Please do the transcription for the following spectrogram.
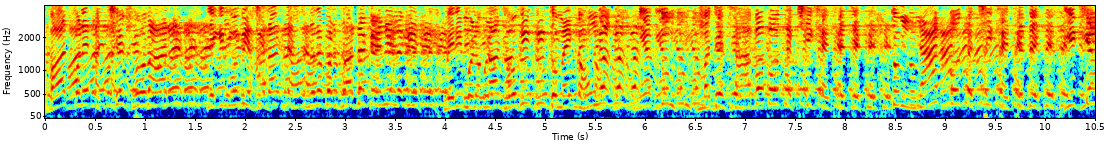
बात बड़े अच्छे शोरा आ रहे हैं, लेकिन वो भी हालात हाजरा पर ज़्यादा कहने लगे। मेरी मुलाकात होगी तो मैं कहूँगा या तुम मदर साहबा बहुत अच्छी कहते थे, तुम नात बहुत अच्छी कहते थे। ये क्या,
